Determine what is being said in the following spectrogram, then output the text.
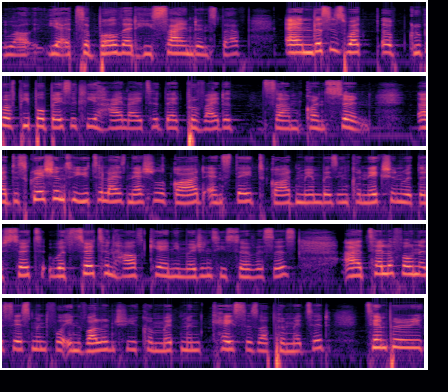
Well, yeah, it's a bill that he signed and stuff. And this is what a group of people basically highlighted that provided some concern. Uh, discretion to utilize National Guard and State Guard members in connection with the cert- with certain healthcare and emergency services. Uh, telephone assessment for involuntary commitment cases are permitted. Temporary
